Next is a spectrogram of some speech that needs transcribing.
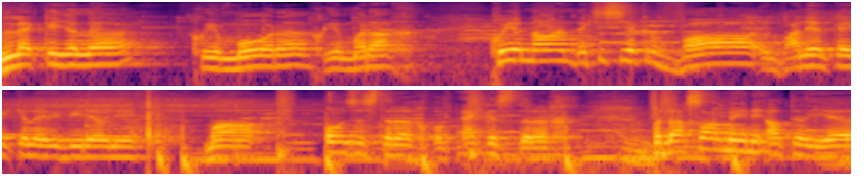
Lekker julle. Goeiemôre, goeiemiddag. Goeienaand. Ek is seker waar en wanneer kyk julle hierdie video nie, maar ons is terug of ek is terug. Vandag saam met my in die ateljee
